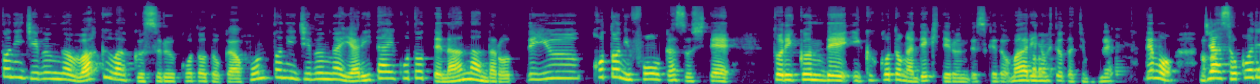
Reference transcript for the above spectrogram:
当に自分がワクワクすることとか、本当に自分がやりたいことって何なんだろうっていうことにフォーカスして、取り組んでいくことができてるんですけど、周りの人たちもね。でも、じゃあそこで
